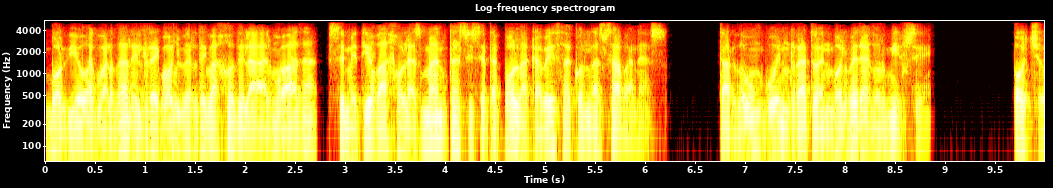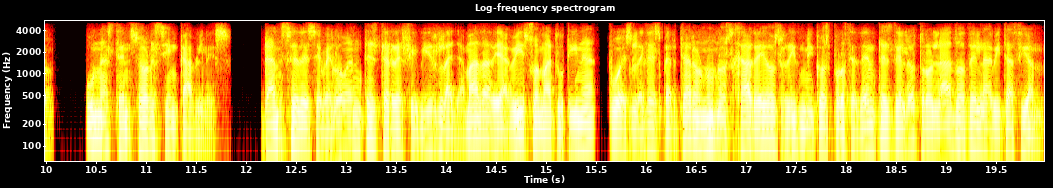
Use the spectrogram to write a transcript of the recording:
Volvió a guardar el revólver debajo de la almohada, se metió bajo las mantas y se tapó la cabeza con las sábanas. Tardó un buen rato en volver a dormirse. 8. Un ascensor sin cables. Dan se desveló antes de recibir la llamada de aviso matutina, pues le despertaron unos jadeos rítmicos procedentes del otro lado de la habitación.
